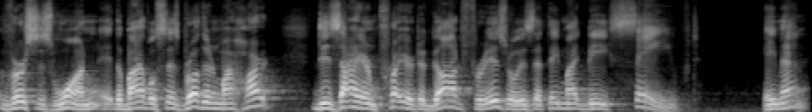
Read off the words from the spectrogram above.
verses 1. The Bible says, Brother, in my heart, desire and prayer to God for Israel is that they might be saved. Amen.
